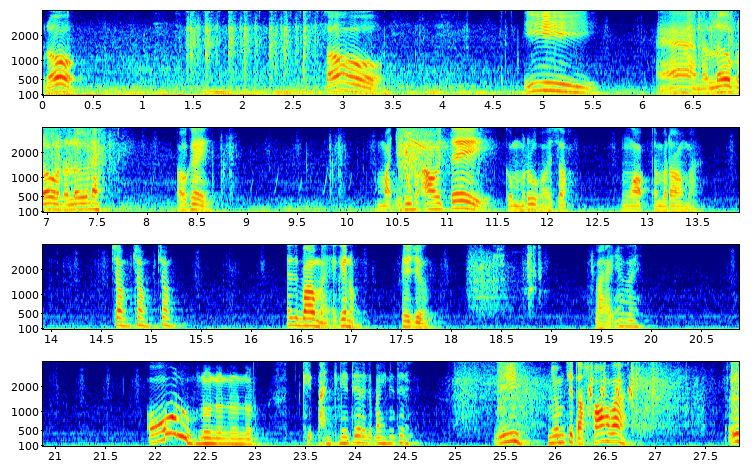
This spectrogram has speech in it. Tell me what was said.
ប្រូសូអីអានៅលើប្រូនៅលើនេះអូខេមិនរស់ឲ្យទេកុំរស់ឲ្យសោះ ងាប់តែម្ដងបាទចំចំចំនេះសបោមែនអីគេនោះនេះយើងប្លែកហ្នឹងវិញអូនោះនោះនោះនោះគេបាញ់គ្នាទៀតគេបាញ់គ្នាទៀតអីខ្ញុំចិត្តតែហោះបាទអឺ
